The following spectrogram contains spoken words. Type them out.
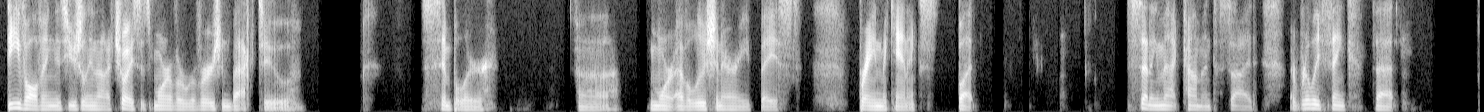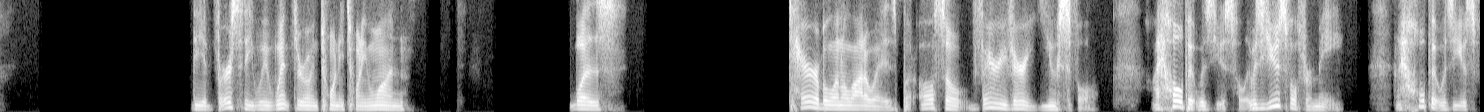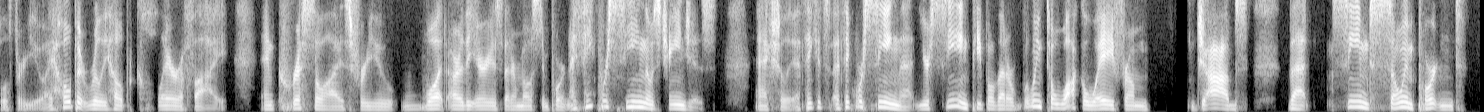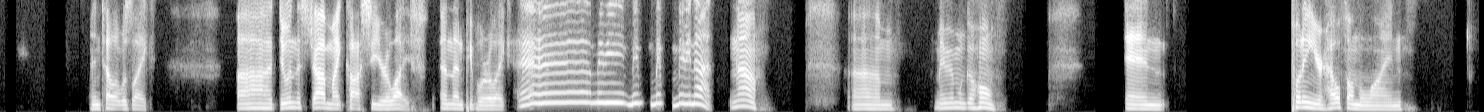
devolving is usually not a choice. It's more of a reversion back to simpler, uh, more evolutionary based brain mechanics. But setting that comment aside, I really think that the adversity we went through in 2021 was terrible in a lot of ways, but also very, very useful. I hope it was useful. It was useful for me. I hope it was useful for you. I hope it really helped clarify and crystallize for you what are the areas that are most important. I think we're seeing those changes actually. I think it's I think we're seeing that. You're seeing people that are willing to walk away from jobs that seemed so important until it was like uh doing this job might cost you your life and then people are like eh, maybe, maybe maybe not no um maybe i'm gonna go home and putting your health on the line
